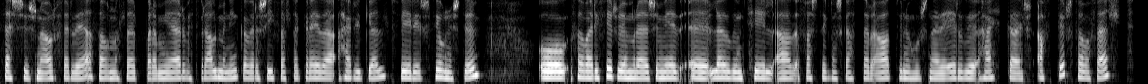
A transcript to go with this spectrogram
þessu svona árferði að þá náttúrulega er bara mjög erfitt fyrir almenning að vera sífælt að greiða hærri gjöld fyrir þjónustu og það var í fyrirumræðu sem við uh, lögðum til að fastegnarskattar á atvinnuhúsnæði eruðu hækkaðir aftur, það var felt.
